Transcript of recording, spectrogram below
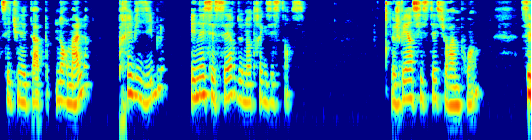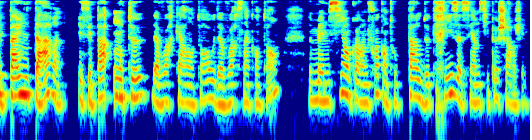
C'est une étape normale, prévisible et nécessaire de notre existence. je vais insister sur un point. C'est pas une tare et c'est pas honteux d'avoir 40 ans ou d'avoir 50 ans, même si, encore une fois, quand on parle de crise, c'est un petit peu chargé.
